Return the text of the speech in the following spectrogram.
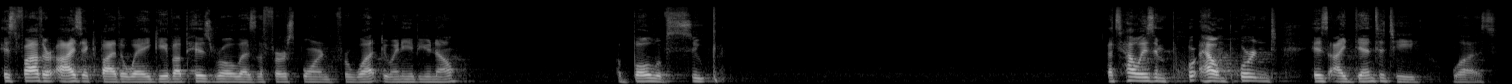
His father, Isaac, by the way, gave up his role as the firstborn for what? Do any of you know? A bowl of soup. That's how, his, how important his identity was.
